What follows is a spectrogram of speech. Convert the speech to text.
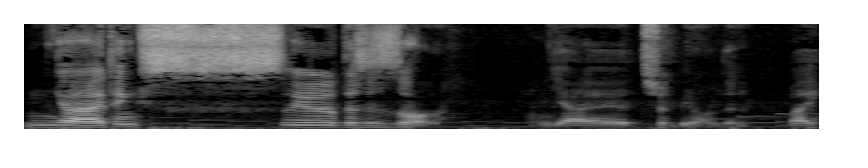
yeah, I think s- uh, this is all. Yeah, it should be all then. Bye.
